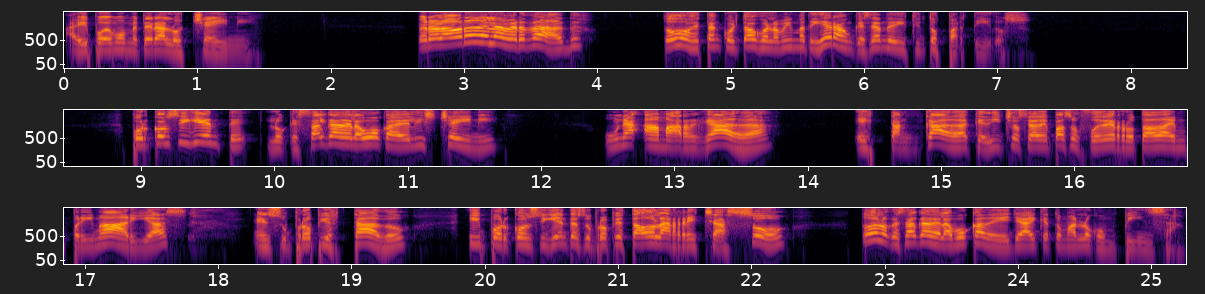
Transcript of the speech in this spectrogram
ahí podemos meter a los Cheney. Pero a la hora de la verdad, todos están cortados con la misma tijera, aunque sean de distintos partidos. Por consiguiente, lo que salga de la boca de Liz Cheney, una amargada, estancada, que dicho sea de paso fue derrotada en primarias en su propio estado y por consiguiente su propio estado la rechazó, todo lo que salga de la boca de ella hay que tomarlo con pinza.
